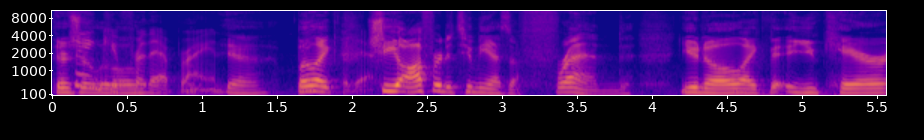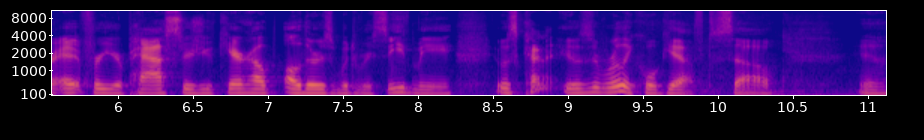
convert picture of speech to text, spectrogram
There's a Thank you for that, Brian. Yeah, but like she offered it to me as a friend. You know, like that you care eh, for your pastors, you care how others would receive me. It was kind of it was a really cool gift. So, yeah.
